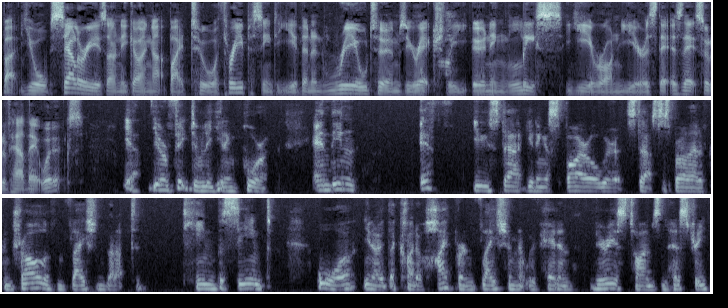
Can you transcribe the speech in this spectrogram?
but your salary is only going up by two or three percent a year, then in real terms you're actually earning less year on year. Is that is that sort of how that works? Yeah, you're effectively getting poorer, and then if you start getting a spiral where it starts to spiral out of control if inflation got up to 10% or you know the kind of hyperinflation that we've had in various times in history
